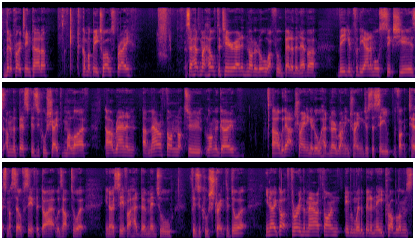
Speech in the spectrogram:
A bit of protein powder. Got my B12 spray. So has my health deteriorated? Not at all. I feel better than ever vegan for the animals, six years. I'm in the best physical shape of my life. I uh, ran an, a marathon not too long ago uh, without training at all, had no running training just to see if I could test myself, see if the diet was up to it. you know, see if I had the mental, physical strength to do it. You know, got through the marathon, even with a bit of knee problems.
